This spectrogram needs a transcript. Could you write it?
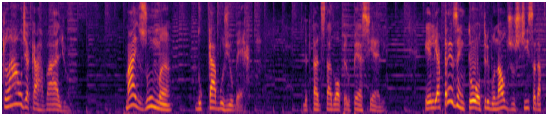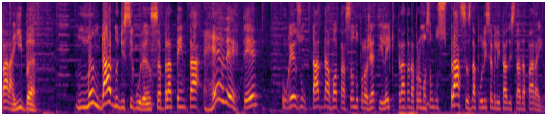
Cláudia Carvalho. Mais uma do Cabo Gilberto, deputado estadual pelo PSL. Ele apresentou ao Tribunal de Justiça da Paraíba um mandado de segurança para tentar reverter o resultado da votação do projeto de lei que trata da promoção dos praças da Polícia Militar do Estado da Paraíba.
